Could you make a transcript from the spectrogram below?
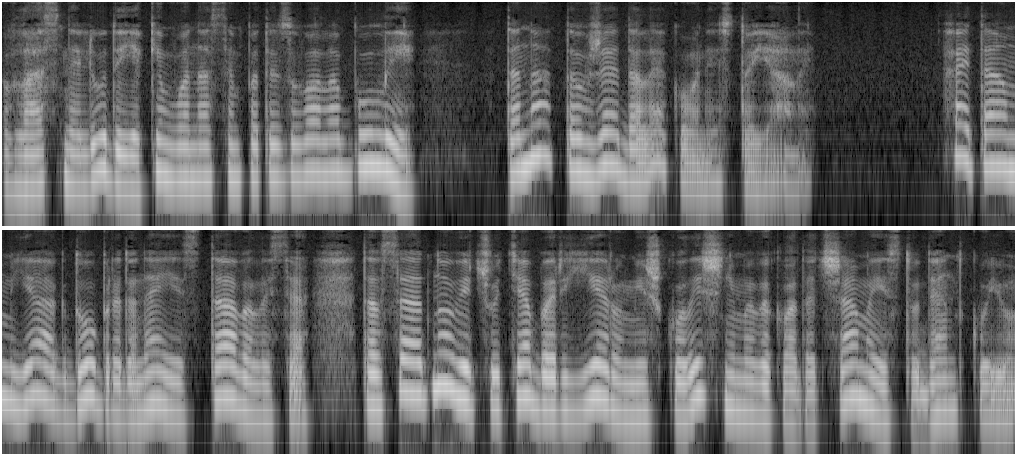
Власне, люди, яким вона симпатизувала, були, та надто вже далеко вони стояли. Хай там як добре до неї ставилися, та все одно відчуття бар'єру між колишніми викладачами і студенткою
